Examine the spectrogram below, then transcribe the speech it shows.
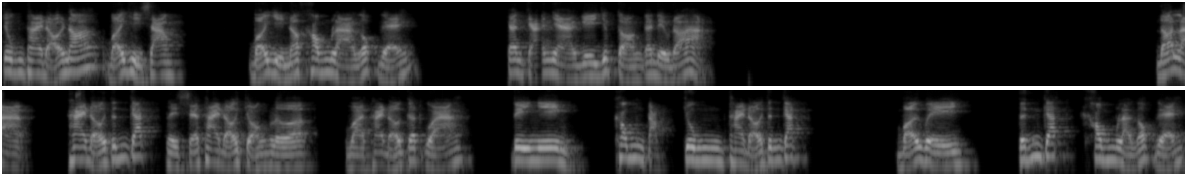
trung thay đổi nó, bởi vì sao? Bởi vì nó không là gốc rễ. Các anh cả nhà ghi giúp toàn cái điều đó à. Đó là thay đổi tính cách thì sẽ thay đổi chọn lựa và thay đổi kết quả. Tuy nhiên, không tập trung thay đổi tính cách, bởi vì tính cách không là gốc rễ.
